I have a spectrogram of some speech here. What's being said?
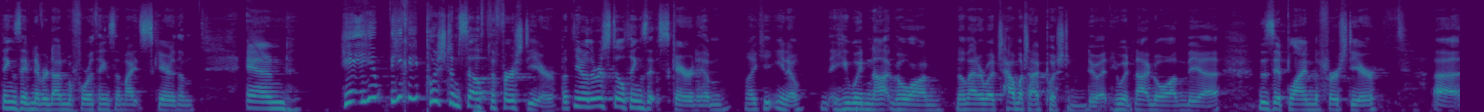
things they've never done before, things that might scare them. And he, he he pushed himself the first year, but you know there were still things that scared him. Like he, you know he would not go on no matter much how much I pushed him to do it. He would not go on the uh, the zip line the first year. Uh,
